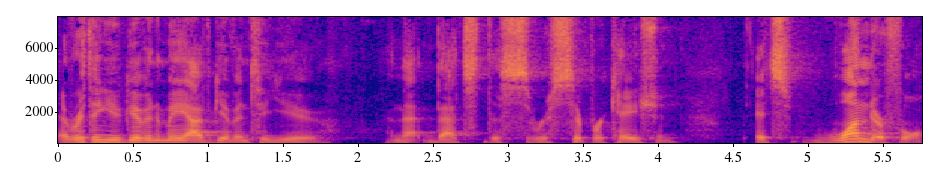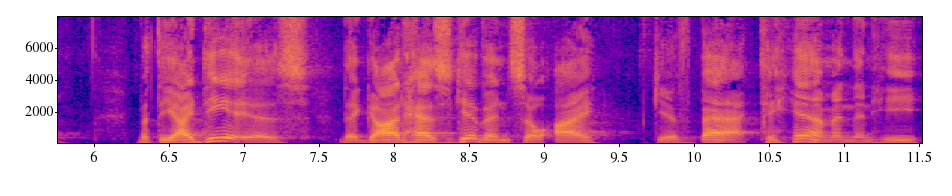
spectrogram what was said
Everything you've given to me, I've given to you. And that, that's this reciprocation. It's wonderful. But the idea is that God has given, so I give back to Him, and then He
